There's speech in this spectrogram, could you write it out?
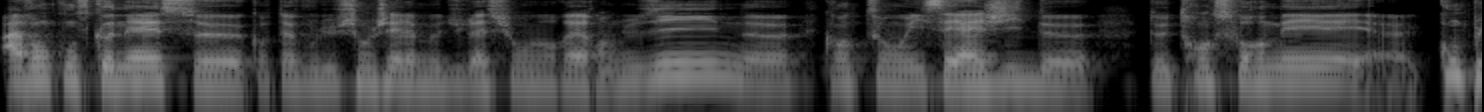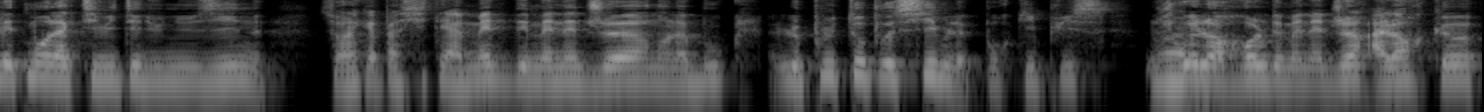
Avant qu'on se connaisse, euh, quand tu as voulu changer la modulation horaire en usine, euh, quand on, il s'est agi de, de transformer euh, complètement l'activité d'une usine sur la capacité à mettre des managers dans la boucle le plus tôt possible pour qu'ils puissent jouer Ouais. leur rôle de manager, alors que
